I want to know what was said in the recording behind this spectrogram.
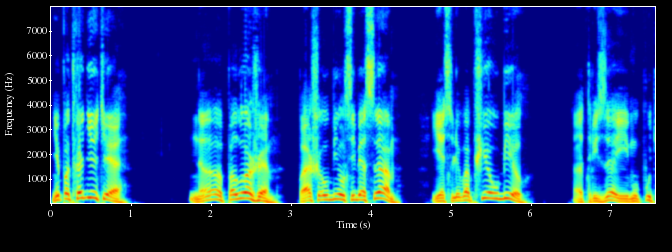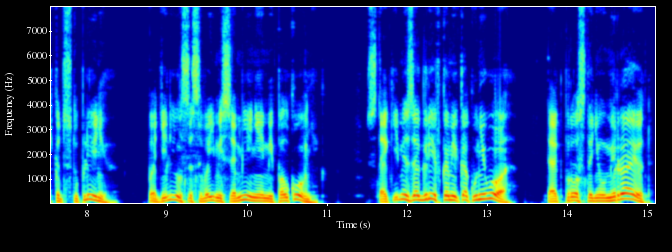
Не подходите!» «Но, положим, Паша убил себя сам, если вообще убил!» Отрезая ему путь к отступлению, поделился своими сомнениями полковник. «С такими загривками, как у него, так просто не умирают!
